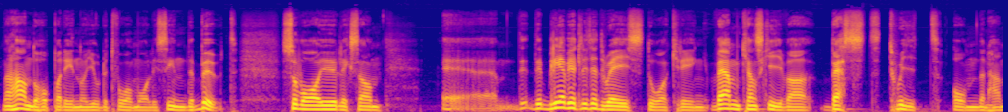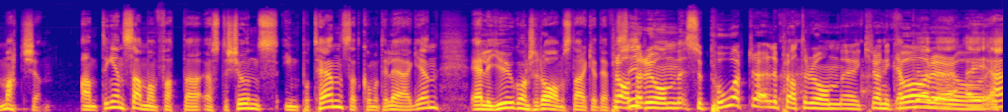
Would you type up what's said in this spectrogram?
när han då hoppade in och gjorde två mål i sin debut, så var ju liksom Eh, det, det blev ju ett litet race då kring vem kan skriva bäst tweet om den här matchen. Antingen sammanfatta Östersunds impotens att komma till lägen eller Djurgårdens ramstarka defensiv. Pratar du om supportrar eller pratar du om eh, krönikörer och Ja, experter?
